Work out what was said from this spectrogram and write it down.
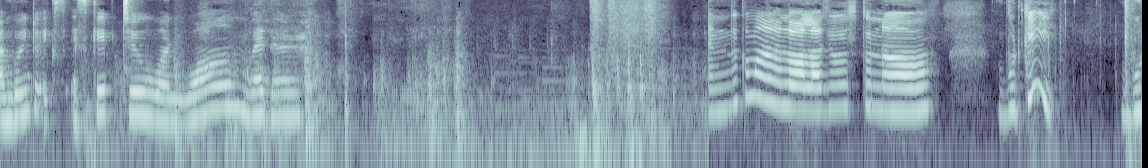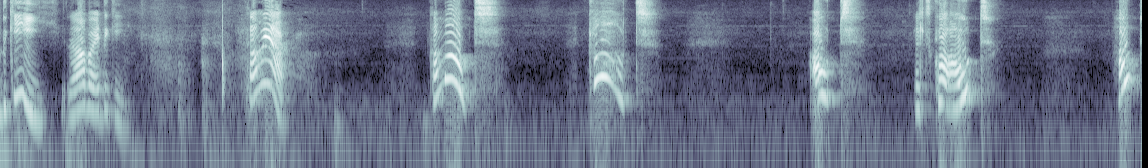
I'm going to ex escape to one warm weather. ఎందుకు మనలో అలా చూస్తున్నావు? బుడికి బుడికి రా బయటికి. Come go out. Out.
